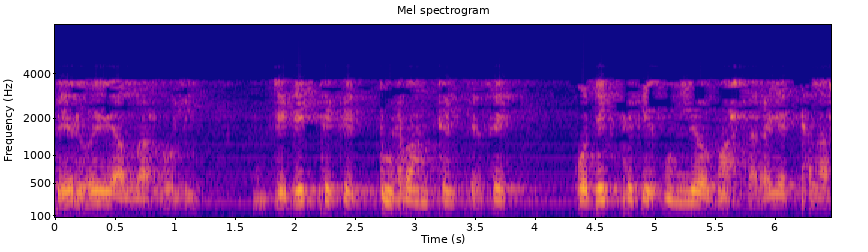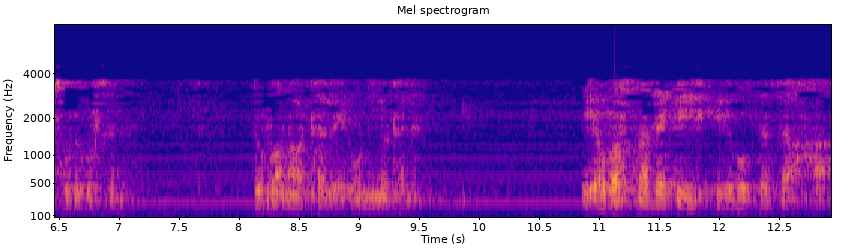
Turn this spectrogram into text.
বের হয়ে আল্লাহর বলি যেদিক থেকে তুফান ঠেলতেছে ওদিক থেকে উনিও বাঁশ লাগাইয়া ঠেলা শুরু করছেন। তুফানও ঠেলে উনিও ঠেলেন। এই অবস্থা দেখে স্ত্রী বলতেছে, আহা,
